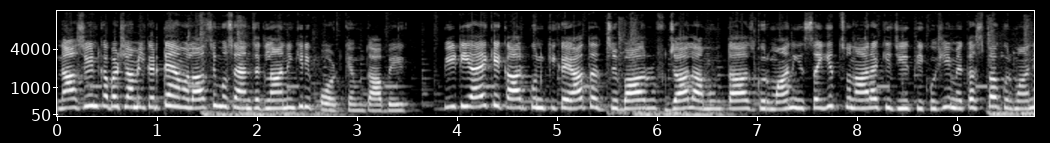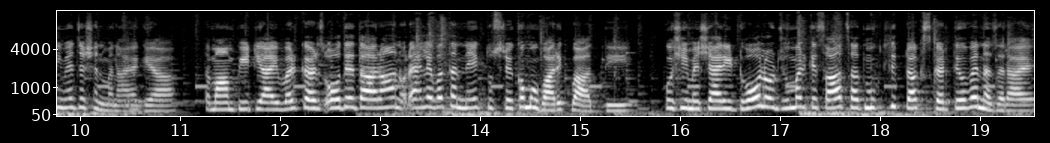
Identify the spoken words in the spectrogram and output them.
नाजरीन खबर शामिल करते हैं मुलाजिम हुसैन जगलानी की रिपोर्ट के मुताबिक। पीटीआई के कारकुन की क्यादत जबार जाला मुमताज़ गुरमानी, सैयद सुनारा की जीत की खुशी में कस्बा गुरमानी में जश्न मनाया गया। तमाम पीटीआई वर्कर्स अहदेदारान और अहले वतन ने एक दूसरे को मुबारकबाद दी। खुशी में शहरी ढोल और झूमर के साथ साथ मुख्तलिफ़ रक्स करते हुए नज़र आए।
